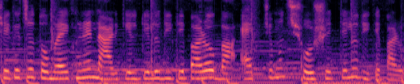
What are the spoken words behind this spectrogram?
সেক্ষেত্রে তোমরা এখানে নারকেল তেলও দিতে পারো বা এক চামচ সর্ষের তেলও দিতে পারো।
